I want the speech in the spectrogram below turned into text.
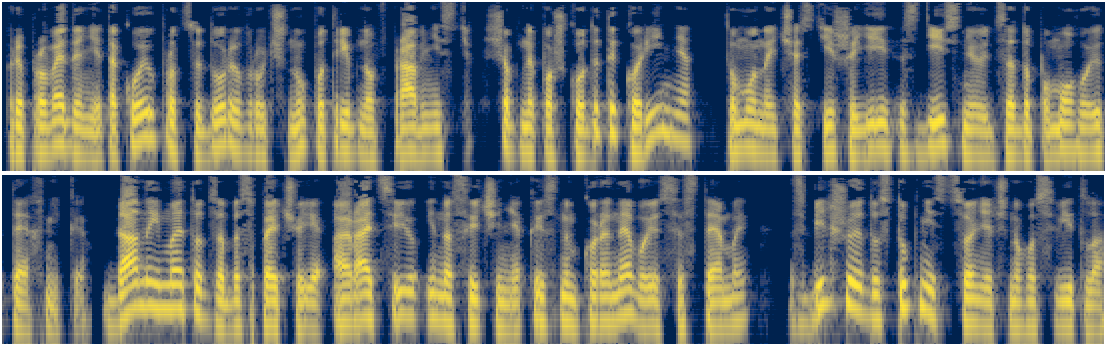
При проведенні такої процедури вручну потрібно вправність, щоб не пошкодити коріння, тому найчастіше її здійснюють за допомогою техніки. Даний метод забезпечує аерацію і насичення киснем кореневої системи, збільшує доступність сонячного світла,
